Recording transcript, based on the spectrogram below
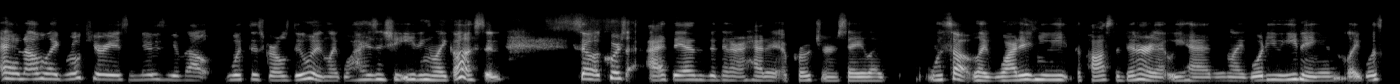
and i'm like real curious and nosy about what this girl's doing like why isn't she eating like us and so of course at the end of the dinner i had to approach her and say like what's up like why didn't you eat the pasta dinner that we had and like what are you eating and like what's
